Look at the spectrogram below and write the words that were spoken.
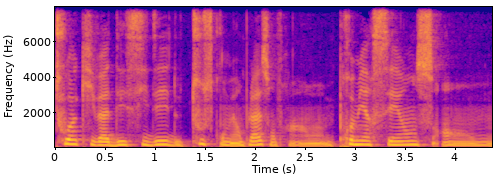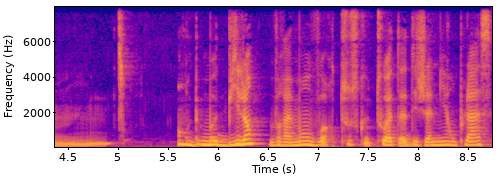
toi qui vas décider de tout ce qu'on met en place. On fera une première séance en, mode bilan, vraiment voir tout ce que toi tu as déjà mis en place,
